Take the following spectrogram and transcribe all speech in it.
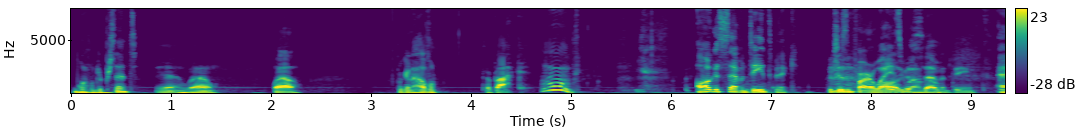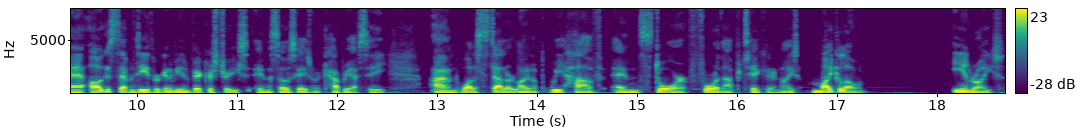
One hundred percent. Yeah, wow. Well, We're gonna have one. they're back. August seventeenth, Mick, which isn't far away as well. August 17th. Uh, August 17th, we're going to be in Vicar Street in association with Cadbury FC. And what a stellar lineup we have in store for that particular night. Michael Owen, Ian Wright,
